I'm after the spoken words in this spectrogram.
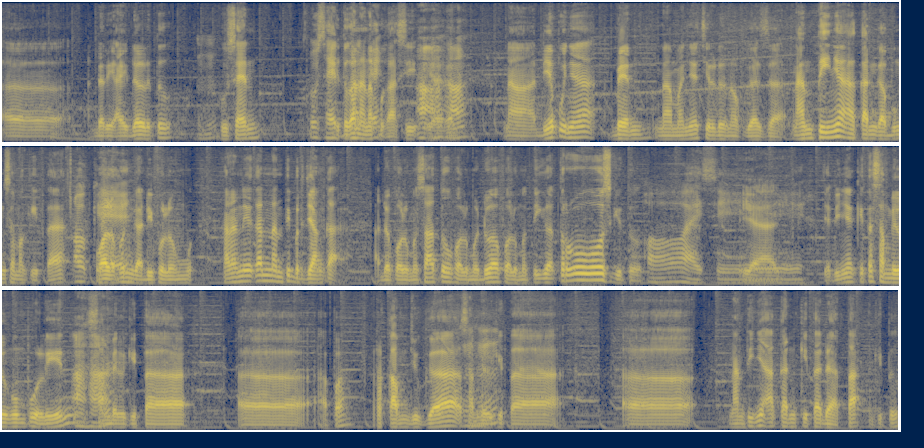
eh, dari Idol itu Husen Husein, itu kan oke. anak Bekasi Ah, ya kan. ah. Nah dia punya band namanya Children of Gaza. Nantinya akan gabung sama kita Oke. walaupun nggak di volume karena ini kan nanti berjangka ada volume 1, volume 2, volume 3 terus gitu. Oh, I see. Ya, jadinya kita sambil ngumpulin, Aha. sambil kita eh, apa rekam juga, sambil Mhm. kita eh, nantinya akan kita data gitu.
